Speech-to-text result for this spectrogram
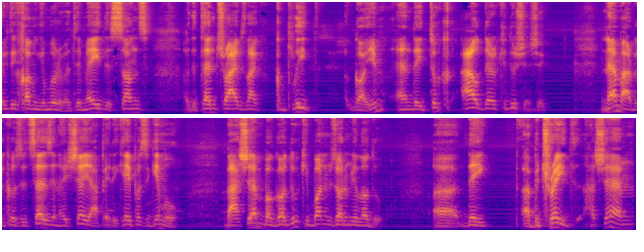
Gemurah. They made the sons of the ten tribes like complete goyim, and they took out their kedushin. Nemar because it says in Hosea Perikei Pasigimul, Ba'Hashem Bogodu Kibonim Zorim Yelodu uh, they uh, betrayed Hashem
